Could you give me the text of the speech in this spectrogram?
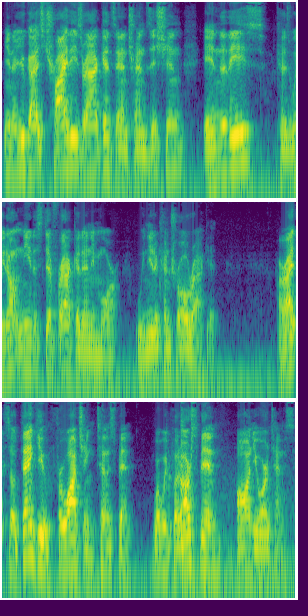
you know you guys try these rackets and transition into these because we don't need a stiff racket anymore. We need a control racket. All right, so thank you for watching Tennis Spin, where we put our spin on your tennis.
